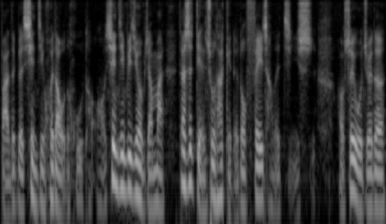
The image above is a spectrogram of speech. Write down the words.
把这个现金汇到我的户头。哦，现金毕竟会比较慢，但是点数它给的都非常的及时。好，所以我觉得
